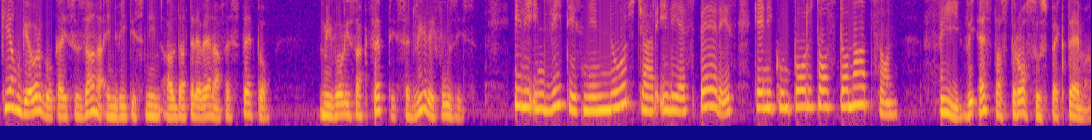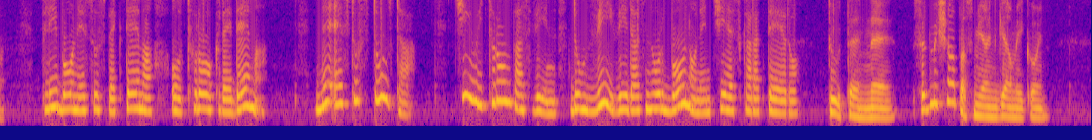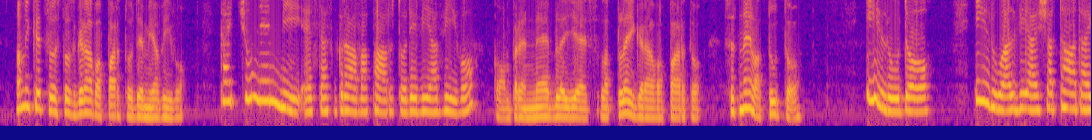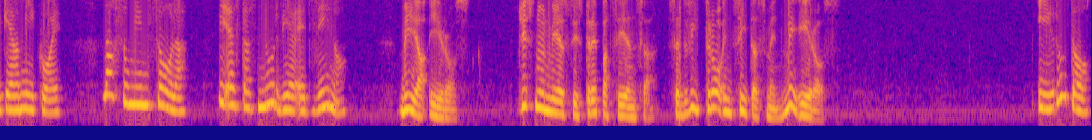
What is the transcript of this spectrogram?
Kiam Georgo kaj Suzana invitis nin al da trevena festeto, mi volis akcepti, sed vi rifuzis. Ili invitis nin nur, char ili esperis, ke ni kunportos donatson. Fi, vi estas tro suspektema. Pli bone suspektema, ol tro credema. Ne estu stulta. Ciui trompas vin, dum vi vidas nur bonon en cies karaktero. Tute ne, sed mi shatas miain geamicoin. Amicetso estas grava parto de mia vivo. Kaj ciu ne mi estas grava parto de via vivo? Compreneble yes, la plei grava parto, sed ne la tuto. Iru do, iru al viai shatatae geamicoi. Lasu min sola, mi estas nur via edzino. Mia iros. Gis nun mi estis tre pacienza, sed vi tro incitas min, mi iros. Iru do.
